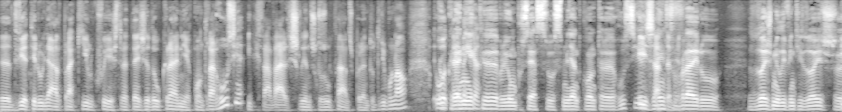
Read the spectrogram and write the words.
eh, devia ter olhado para aquilo que foi a estratégia da Ucrânia contra a Rússia e que está a dar excelentes resultados perante o Tribunal. A Ucrânia que abriu um processo semelhante contra a Rússia Exatamente. em fevereiro de 2022, eh,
